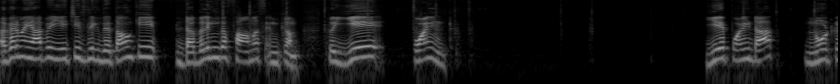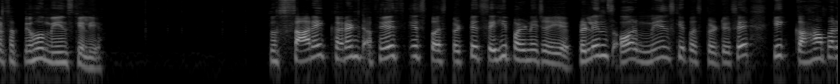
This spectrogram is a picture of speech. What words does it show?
अगर मैं यहाँ पे ये चीज़ लिख देता हूँ कि डबलिंग द फार्मर्स इनकम तो ये पॉइंट ये पॉइंट आप नोट कर सकते हो मेंस के लिए। तो सारे करंट अफेयर्स इस पर्सपेक्टिव से ही पढ़ने चाहिए। प्रिलिम्स और मेंस के पर्सपेक्टिव से कि कहाँ पर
